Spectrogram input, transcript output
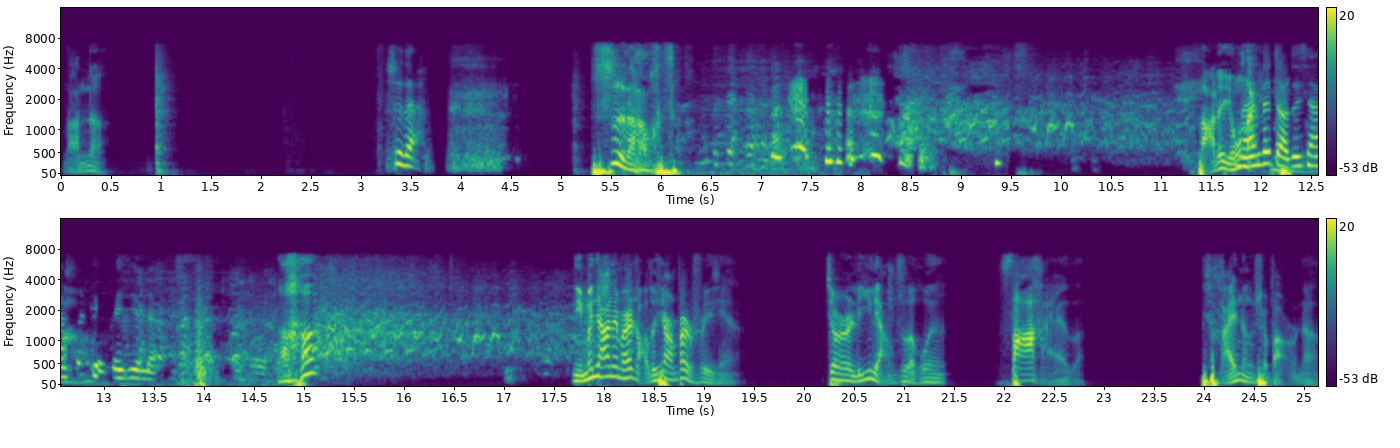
男的是的，是的，我操！咋的？有男的找对象是挺费劲的。啊？你们家那边找对象倍儿费劲，就是离两次婚，仨孩子，还能是宝呢，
